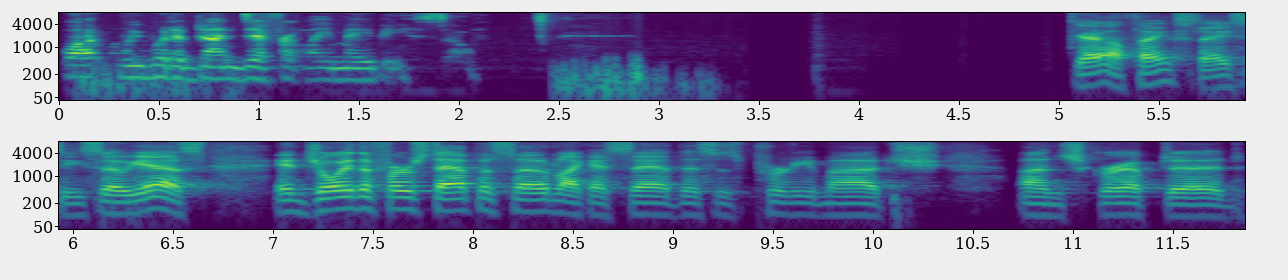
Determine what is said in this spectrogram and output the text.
what we would have done differently, maybe. So Yeah, thanks, Stacy. So yes, enjoy the first episode. Like I said, this is pretty much unscripted.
